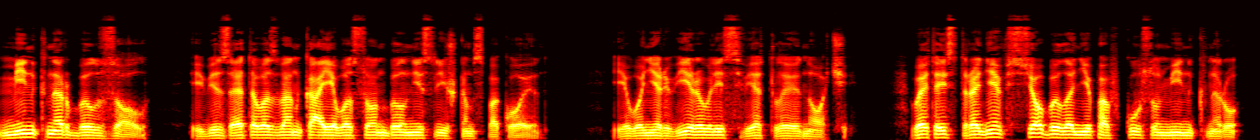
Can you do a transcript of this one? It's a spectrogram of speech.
Минкнер был зол, и без этого звонка его сон был не слишком спокоен. Его нервировали светлые ночи. В этой стране все было не по вкусу Минкнеру.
